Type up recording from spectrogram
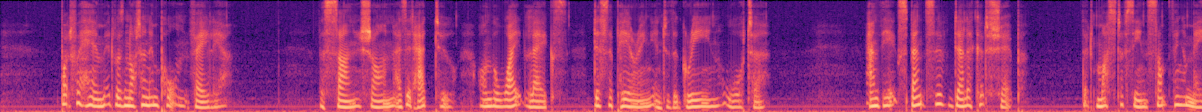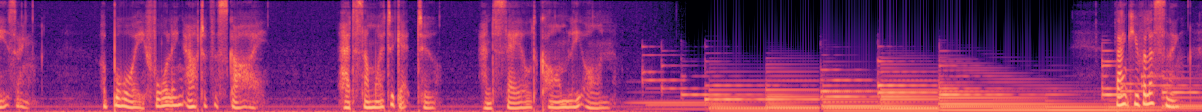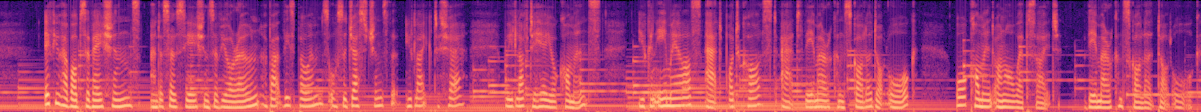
but for him it was not an important failure. The sun shone as it had to on the white legs disappearing into the green water and the expensive, delicate ship that must have seen something amazing, a boy falling out of the sky, had somewhere to get to and sailed calmly on. Thank you for listening. If you have observations and associations of your own about these poems or suggestions that you'd like to share, we'd love to hear your comments. You can email us at podcast at theamericanscholar.org or comment on our website, theamericanscholar.org.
